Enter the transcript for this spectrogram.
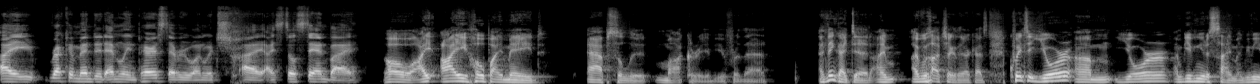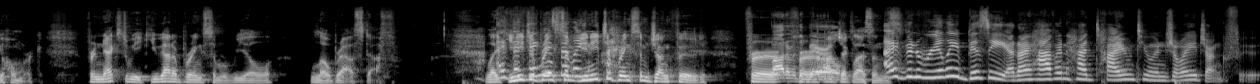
I recommended Emily in Paris to everyone, which I, I still stand by. Oh, I I hope I made absolute mockery of you for that. I think I did. I'm. I will to check the archives. Quinta, your um your I'm giving you an assignment. I'm giving you homework for next week. You got to bring some real lowbrow stuff. Like I- you need to bring is that, some. you need to bring some junk food for Bottom for object lessons. I've been really busy and I haven't had time to enjoy junk food.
